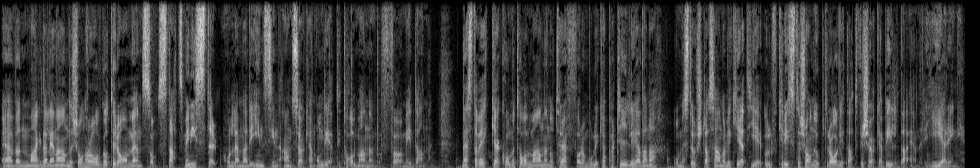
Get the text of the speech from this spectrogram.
Även Magdalena Andersson har avgått idag, men som statsminister. Hon lämnade in sin ansökan om det till talmannen på förmiddagen. Nästa vecka kommer talmannen att träffa de olika partiledarna och med största sannolikhet ger Ulf Kristersson uppdraget att försöka bilda en regering.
